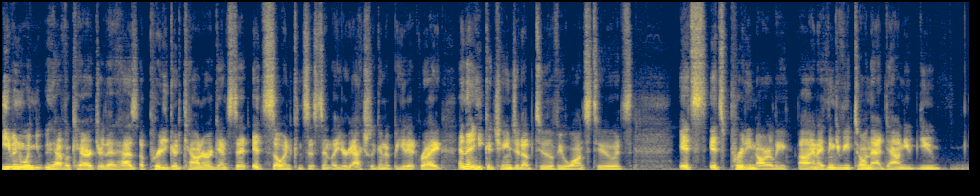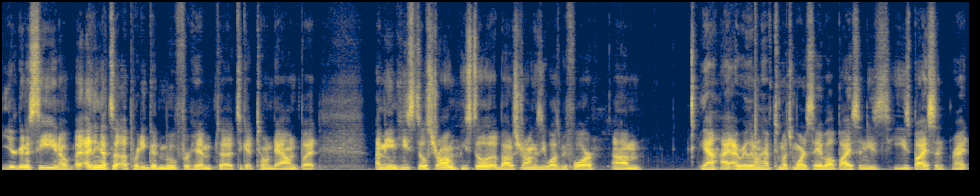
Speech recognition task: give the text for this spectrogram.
even when you have a character that has a pretty good counter against it, it's so inconsistent. Like you're actually gonna beat it, right? And then he could change it up too if he wants to. It's it's it's pretty gnarly, uh, and I think if you tone that down, you you you're gonna see. You know, I think that's a, a pretty good move for him to to get toned down. But I mean, he's still strong. He's still about as strong as he was before. Um, yeah, I, I really don't have too much more to say about Bison. He's he's Bison, right?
